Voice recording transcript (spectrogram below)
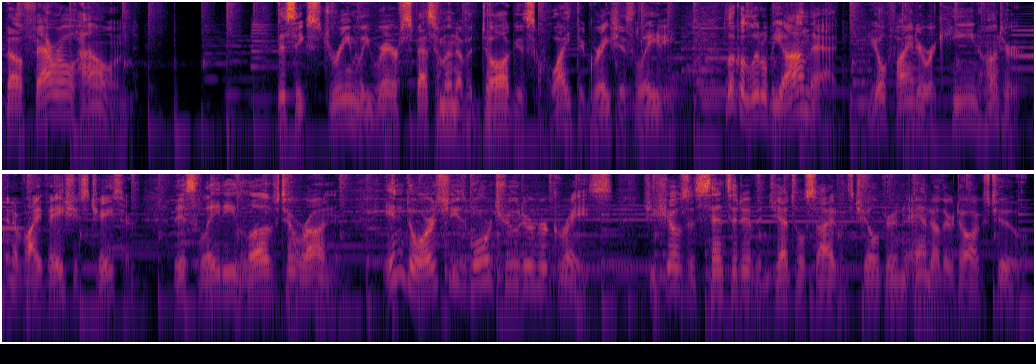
The Pharaoh Hound. This extremely rare specimen of a dog is quite the gracious lady. Look a little beyond that, and you'll find her a keen hunter and a vivacious chaser. This lady loves to run. Indoors, she's more true to her grace. She shows a sensitive and gentle side with children and other dogs, too.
